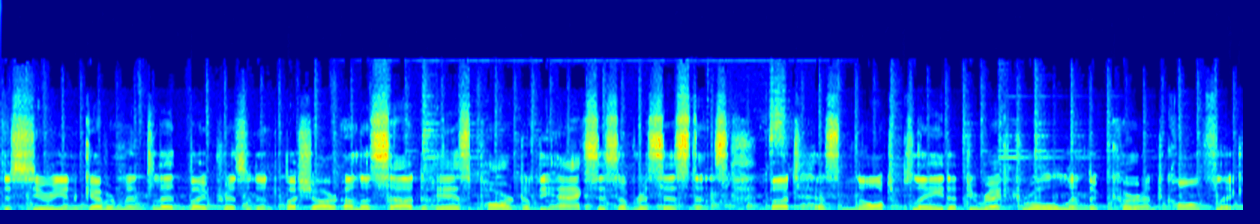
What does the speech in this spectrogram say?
The Syrian government, led by President Bashar al Assad, is part of the axis of resistance, but has not played a direct role in the current conflict.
